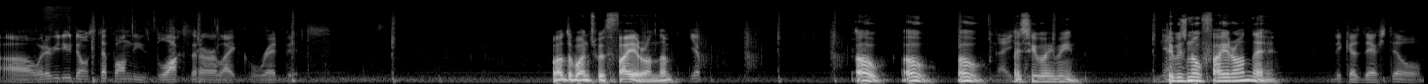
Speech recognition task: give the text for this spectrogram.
Uh, whatever you do, don't step on these blocks that are like red bits. Oh, the ones with fire on them? Yep. Oh, oh, oh. I see what you mean. Yeah, There was no fire on there. because they're still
